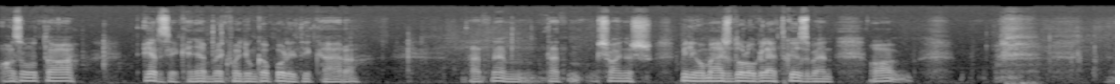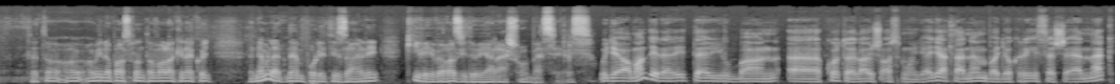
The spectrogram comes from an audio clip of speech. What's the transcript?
azóta érzékenyebbek vagyunk a politikára. Tehát nem, tehát sajnos millió más dolog lett közben. A, tehát a, a, a minap azt mondtam valakinek, hogy nem lehet nem politizálni, kivéve az időjárásról beszélsz. Ugye a Mandéren interjúban uh, Koltai Lajos azt mondja, egyáltalán nem vagyok részese ennek,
